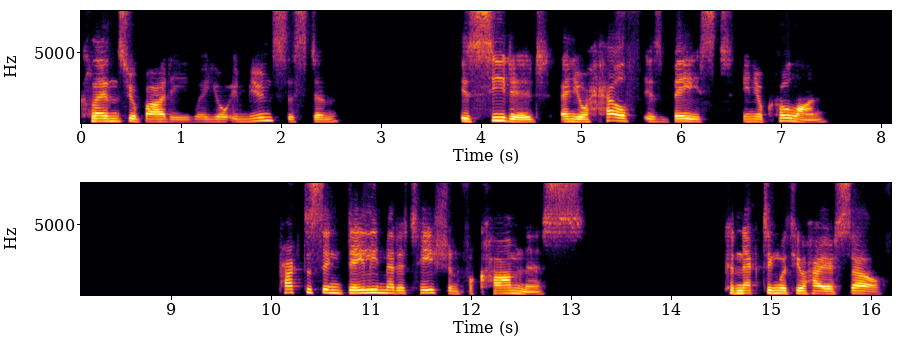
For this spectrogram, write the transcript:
cleanse your body, where your immune system is seated and your health is based in your colon. Practicing daily meditation for calmness, connecting with your higher self,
